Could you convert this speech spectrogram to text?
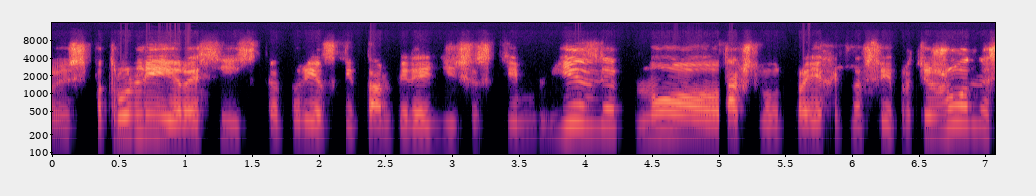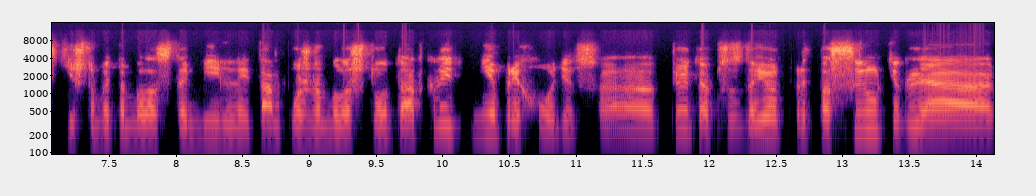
То есть патрули российско-турецкие там периодически ездят, но так, чтобы проехать на всей протяженности, чтобы это было стабильно, и там можно было что-то открыть, не приходится. Все это создает предпосылки для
